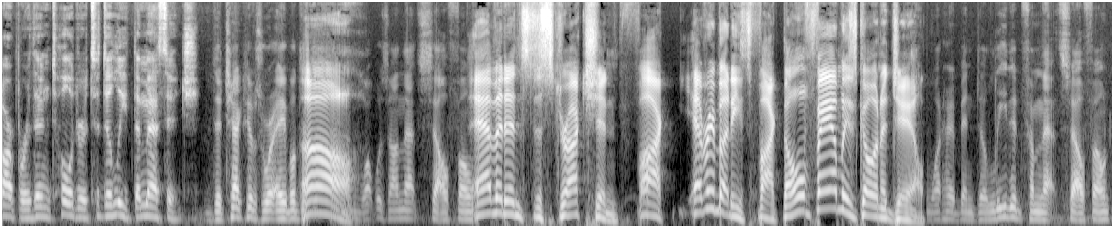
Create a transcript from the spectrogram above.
Harper then told her to delete the message. Detectives were able to oh. what was on that cell phone. Evidence destruction. Fuck. Everybody's fucked. The whole family's going to jail. What had been deleted from that cell phone,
